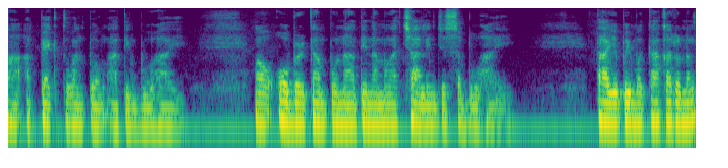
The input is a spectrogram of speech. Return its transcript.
maapektuhan po ang ating buhay. Ma-overcome po natin ang mga challenges sa buhay. Tayo po'y magkakaroon ng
